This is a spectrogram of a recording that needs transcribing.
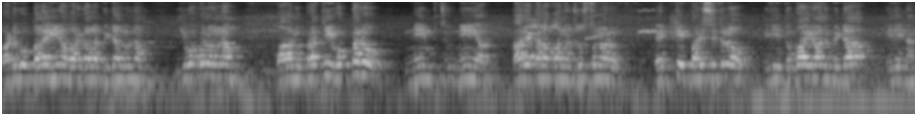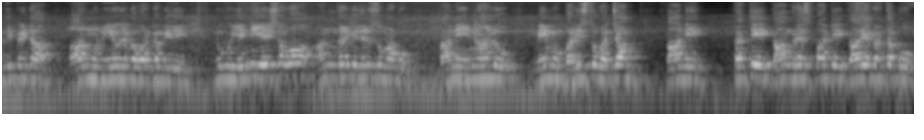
బడుగు బలహీన వర్గాల బిడ్డలు ఉన్నాం యువకులు ఉన్నాం. వాళ్ళు ప్రతి ఒక్కరూ నీ చూ- నీ కార్యకలాపాలను చూస్తున్నారు. ఎట్టి పరిస్థితుల్లో ఇది దుబాయ్ కాదు బిడ్డ ఇది నందిపేట ఆర్ము నియోజకవర్గం ఇది. నువ్వు ఎన్ని చేసినావో అందరికీ తెలుసు మాకు. కానీ ఇన్నాళ్ళు మేము భరిస్తూ వచ్చాం. కానీ ప్రతి కాంగ్రెస్ పార్టీ కార్యకర్తకు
